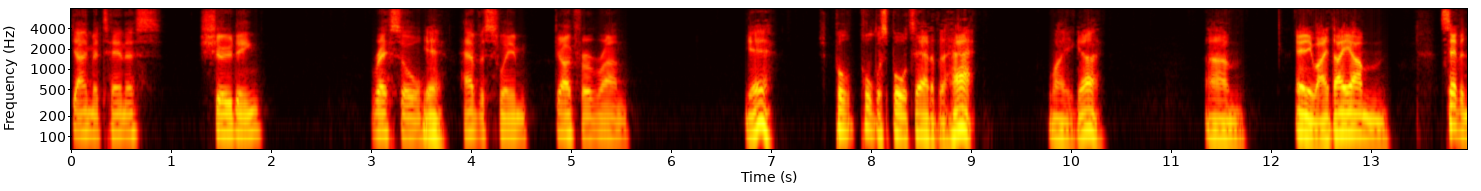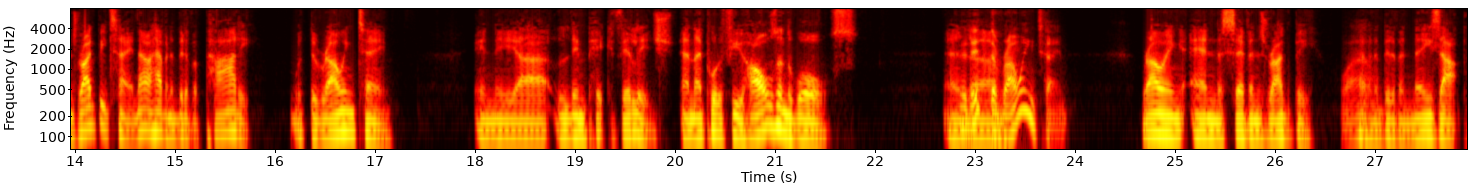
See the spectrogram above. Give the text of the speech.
game of tennis, shooting, wrestle, Yeah. have a swim, go for a run. Yeah. Just pull pull the sports out of a hat. Away you go. Um anyway, they um Sevens rugby team, they were having a bit of a party with the rowing team in the uh, Olympic Village and they put a few holes in the walls. And did the um, rowing team? rowing and the Sevens rugby Wow. having a bit of a knees up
